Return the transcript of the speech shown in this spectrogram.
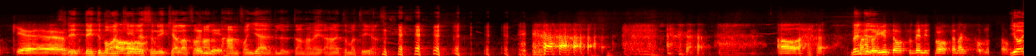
Och, eh, det, det, är inte bara en kille ja, som ni kallar för han, han från Gävle, utan han, han heter Mattias? ja. Men man du, var ju också väldigt bra kom. Jag,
